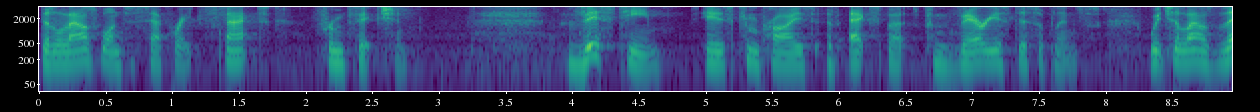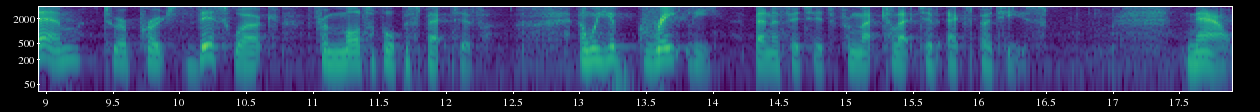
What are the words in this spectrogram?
that allows one to separate fact from fiction. This team is comprised of experts from various disciplines, which allows them to approach this work from multiple perspectives. And we have greatly benefited from that collective expertise. Now,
